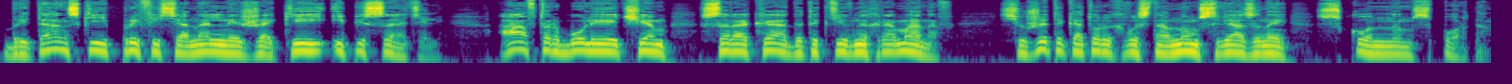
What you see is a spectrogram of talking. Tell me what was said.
британский профессиональный жокей и писатель, автор более чем 40 детективных романов, сюжеты которых в основном связаны с конным спортом.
